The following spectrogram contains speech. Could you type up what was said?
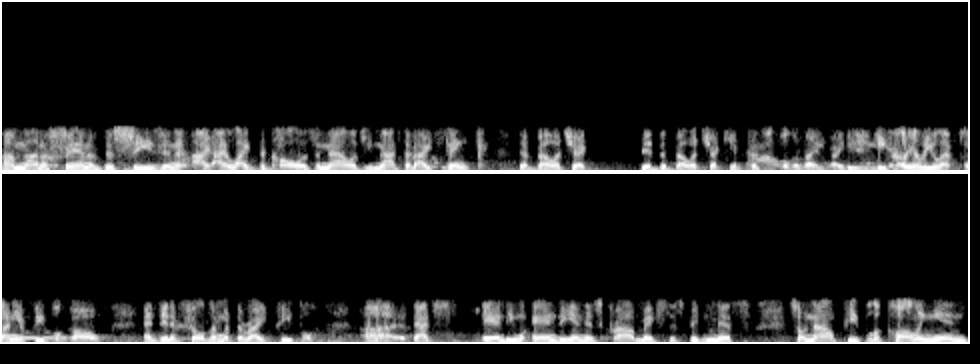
I'm not a fan of this season. I, I like the caller's analogy. Not that I think that Belichick did the Belichickian principle the right way. He clearly let plenty of people go and didn't fill them with the right people. Uh, that's Andy. Andy and his crowd makes this big myth. So now people are calling in,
